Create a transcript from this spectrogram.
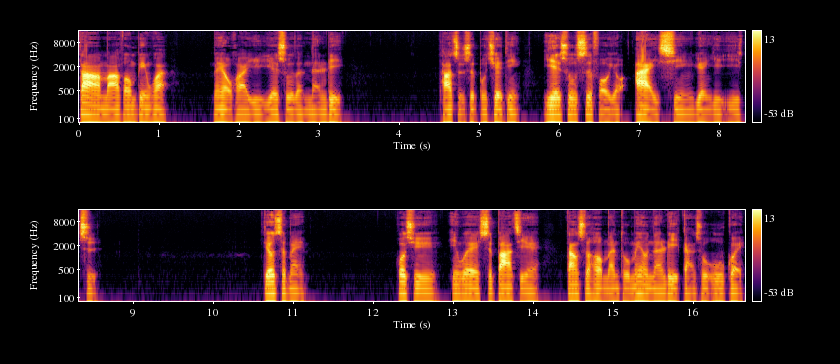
大麻风病患没有怀疑耶稣的能力，他只是不确定耶稣是否有爱心，愿意医治。丢姊妹，或许因为十八节。当时候门徒没有能力赶出污鬼，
